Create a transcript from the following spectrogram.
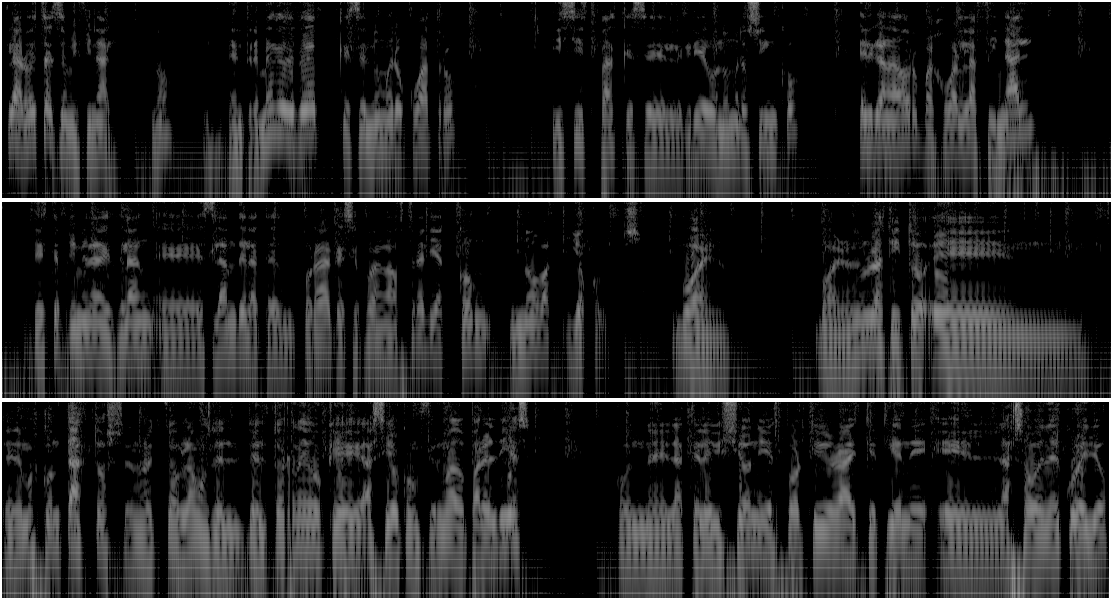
Claro, esta es semifinal, ¿no? Entre Medvedev, que es el número 4, y Cispas, que es el griego número 5, el ganador va a jugar la final de este primer slam, eh, slam de la temporada que se juega en Australia con Novak Djokovic. Bueno, bueno, en un ratito eh, tenemos contactos, en un ratito hablamos del, del torneo que ha sido confirmado para el 10, con eh, la televisión y Sporting Right que tiene el- la soga en el cuello,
